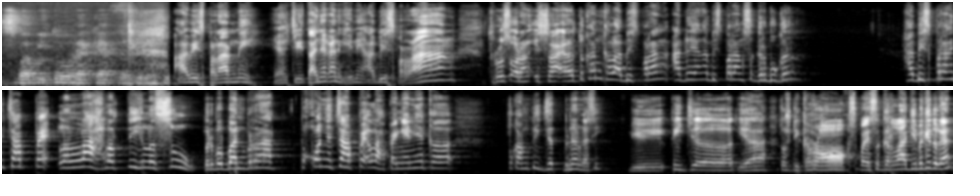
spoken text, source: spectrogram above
sebab itu rakyat letih lesu. Habis perang nih, ya ceritanya kan gini, habis perang, terus orang Israel itu kan kalau habis perang ada yang habis perang seger buger. Habis perang capek, lelah, letih, lesu, berbeban berat. Pokoknya capek lah, pengennya ke tukang pijet, benar gak sih? Dipijet ya, terus dikerok supaya seger lagi, begitu kan?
